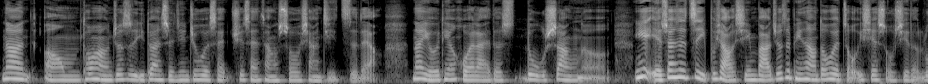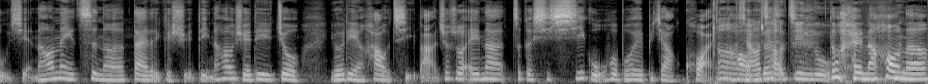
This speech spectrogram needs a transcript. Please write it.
那嗯，通常就是一段时间就会在去山上收相机资料。那有一天回来的路上呢，因为也算是自己不小心吧，就是平常都会走一些熟悉的路线。然后那一次呢，带了一个学弟，然后学弟就有点好奇吧，就说：“哎，那这个溪溪谷会不会比较快？”哦、然后想要抄近路，对，然后呢，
